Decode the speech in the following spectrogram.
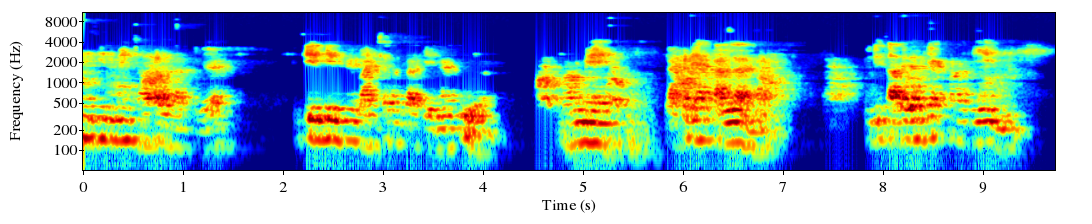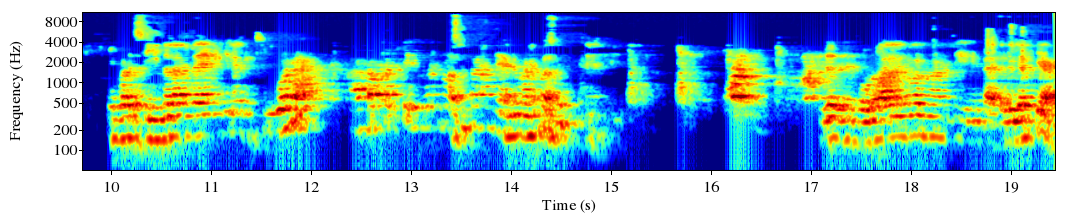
ඉතින් මේ චාරල ගතිය ඉතින් මේ වචන ගතිය නැතුව මම මේ යකඩයක් අල්ලන්න. ඉතින් තරගතියක් කරලා තියෙන්නේ. ඒකට සීතලක් දැනෙන කියලා කිව්වොත් කාටවත් ඒක ප්‍රශ්න කරන්න දෙන්නේ මම ප්‍රශ්න ඉතින් පොරවල් කරනවා තියෙන පැටලි ගැතියක්.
